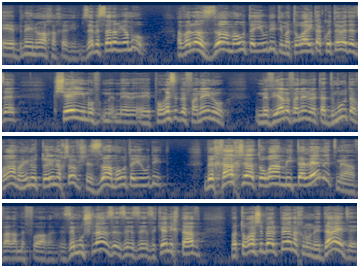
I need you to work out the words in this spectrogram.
אה, בני נוח אחרים. זה בסדר גמור. אבל לא, זו המהות היהודית. אם התורה הייתה כותבת את זה, כשהיא פורסת בפנינו, מביאה בפנינו את הדמות אברהם, היינו טועים לחשוב שזו המהות היהודית. בכך שהתורה מתעלמת מהעבר המפואר הזה. זה מושלם, זה, זה, זה, זה כן נכתב בתורה שבעל פה, אנחנו נדע את זה.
